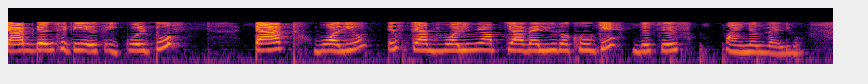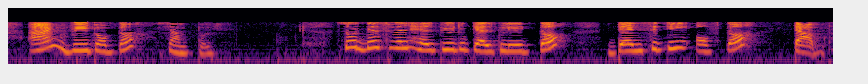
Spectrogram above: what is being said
tap density is equal to tapped volume इस टैप्ड वॉल्यूम में आप क्या वैल्यू रखोगे this is final value and weight of the sample so this will help you to calculate the density of the tapped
